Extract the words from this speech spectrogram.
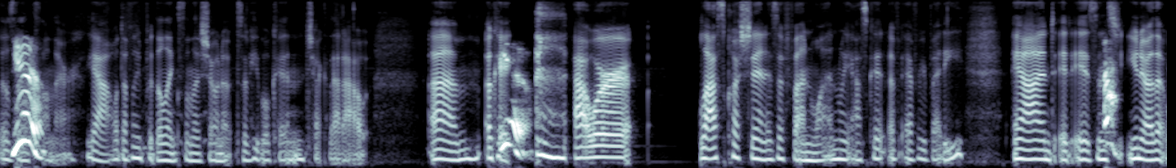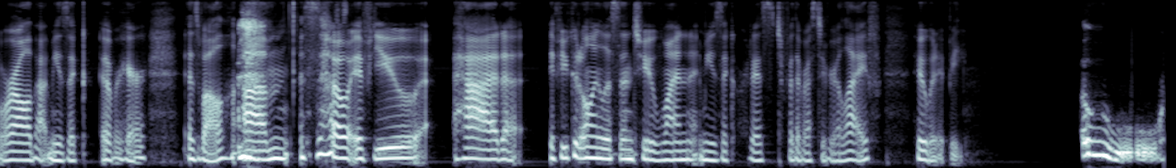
those yeah. links on there. Yeah, we'll definitely put the links on the show notes so people can check that out. Um, okay, yeah. our last question is a fun one. We ask it of everybody. And it is, since you know that we're all about music over here as well. Um, so if you had, if you could only listen to one music artist for the rest of your life, who would it be? Oh.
